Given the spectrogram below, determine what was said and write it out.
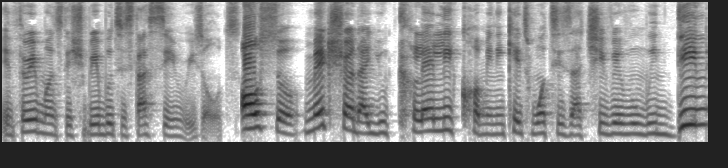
in three months they should be able to start seeing results. Also, make sure that you clearly communicate what is achievable within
